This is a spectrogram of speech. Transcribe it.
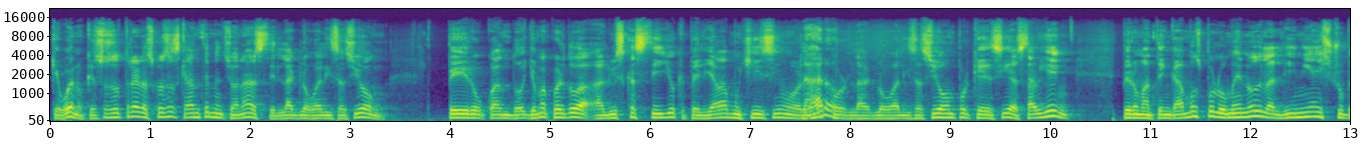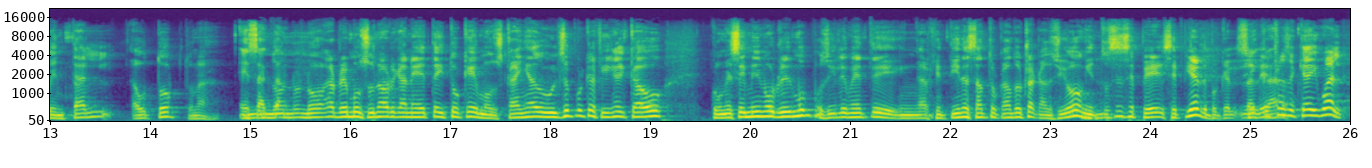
que, bueno, que eso es otra de las cosas que antes mencionaste, la globalización. Pero cuando yo me acuerdo a, Luis Castillo que peleaba muchísimo, ¿verdad? Por la globalización, porque decía, está bien, pero mantengamos por lo menos la línea instrumental autóctona. No, no, no agarremos una organeta y toquemos caña dulce porque al fin y al cabo con ese mismo ritmo posiblemente en Argentina están tocando otra canción y entonces se, se, pierde porque la letra se queda igual.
